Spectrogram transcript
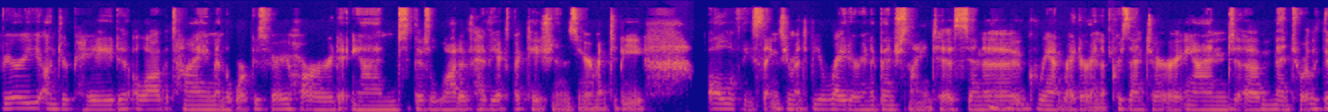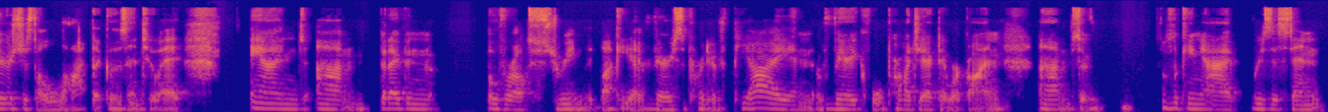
very underpaid a lot of the time and the work is very hard and there's a lot of heavy expectations you're meant to be all of these things you're meant to be a writer and a bench scientist and a mm-hmm. grant writer and a presenter and a mentor like there's just a lot that goes into it and um but i've been overall extremely lucky. I have a very supportive PI and a very cool project I work on. Um, so looking at resistant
